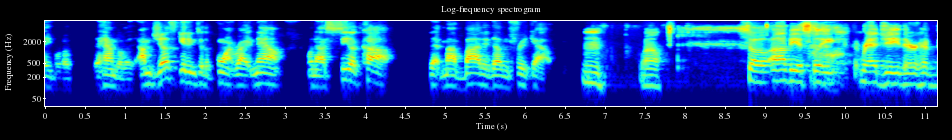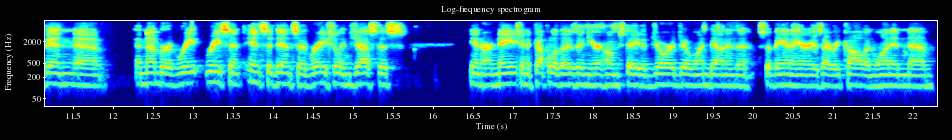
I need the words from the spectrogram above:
able to, to handle it. I'm just getting to the point right now when I see a cop that my body doesn't freak out. Mm, well, so obviously, Reggie, there have been uh, a number of re- recent incidents of racial injustice in our nation. A couple of those in your home state of Georgia, one down in the Savannah area, as I recall, and one in um,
